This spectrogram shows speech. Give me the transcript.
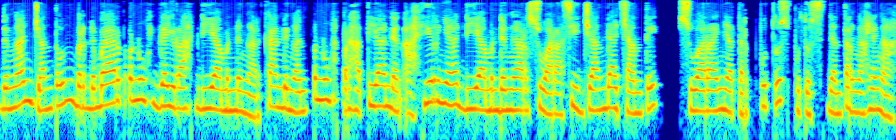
dengan jantung berdebar penuh gairah dia mendengarkan dengan penuh perhatian dan akhirnya dia mendengar suara si janda cantik, suaranya terputus-putus dan terengah-engah.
